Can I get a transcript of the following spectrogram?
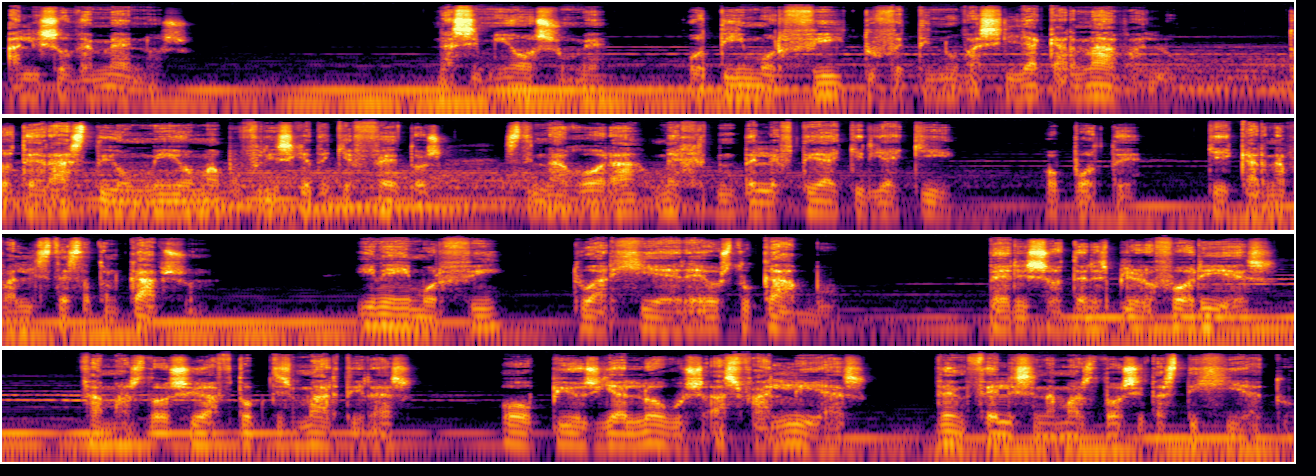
αλυσοδεμένους. Να σημειώσουμε ότι η μορφή του φετινού βασιλιά Καρνάβαλου, το τεράστιο μείωμα που βρίσκεται και φέτος στην αγορά μέχρι την τελευταία Κυριακή, οπότε και οι καρναβαλιστές θα τον κάψουν, είναι η μορφή του αρχιερέως του κάμπου. Περισσότερες πληροφορίες θα μας δώσει ο αυτόπτης μάρτυρας, ο οποίος για λόγους ασφαλείας δεν θέλησε να μας δώσει τα στοιχεία του.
